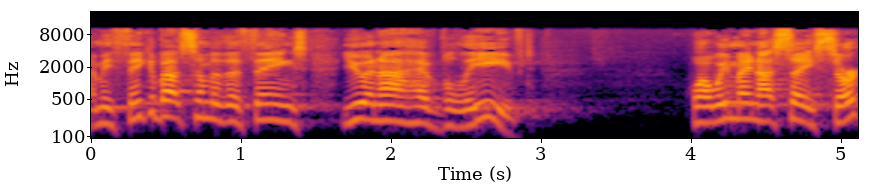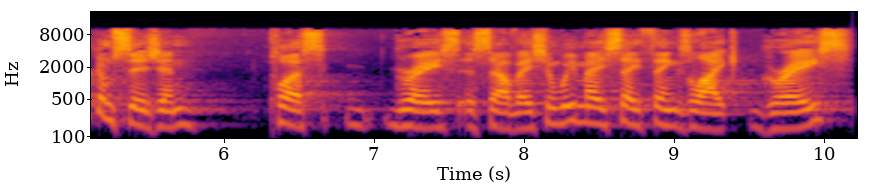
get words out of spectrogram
I mean, think about some of the things you and I have believed. While we may not say circumcision plus grace is salvation, we may say things like grace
